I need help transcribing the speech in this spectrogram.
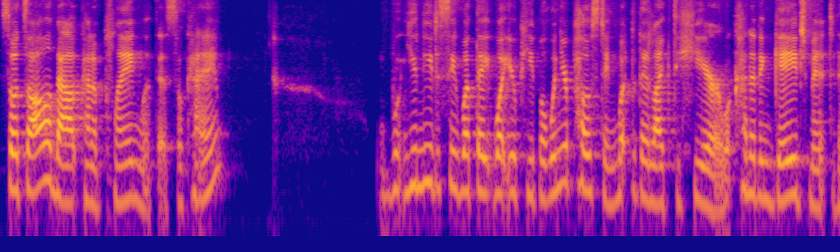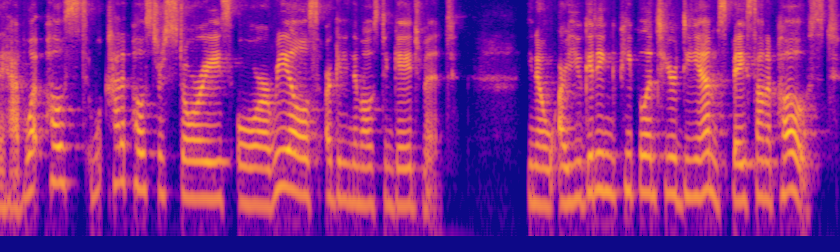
So it's all about kind of playing with this, okay? You need to see what they what your people when you're posting what do they like to hear? What kind of engagement do they have? What posts what kind of poster stories or reels are getting the most engagement? You know are you getting people into your dms based on a post?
